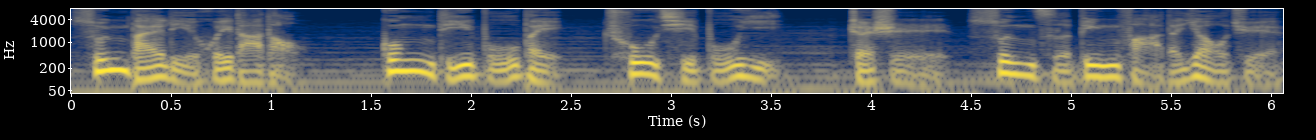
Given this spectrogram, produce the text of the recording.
孙百里回答道。攻敌不备，出其不意，这是《孙子兵法》的要诀。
